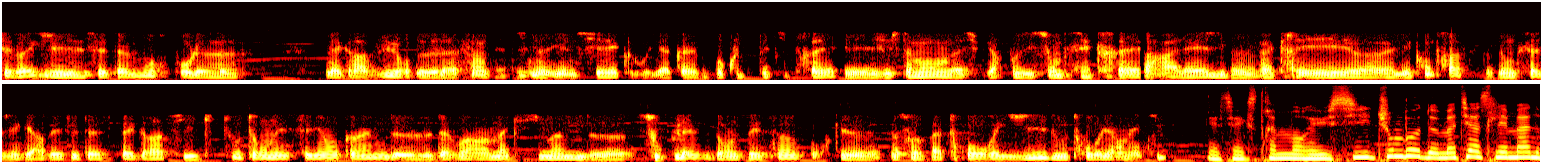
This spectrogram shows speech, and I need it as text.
c'est vrai que j'ai cet amour pour le, la gravure de la fin du 19e siècle où il y a quand même beaucoup de petits traits et justement la superposition de ces traits parallèles euh, va créer euh, les contrastes. Donc ça j'ai gardé cet aspect graphique tout en essayant quand même d'avoir un maximum de souplesse dans le dessin pour que ce soit pas trop rigide ou trop hermétique. Et c'est extrêmement réussi. Chumbo de Mathias Lehmann.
